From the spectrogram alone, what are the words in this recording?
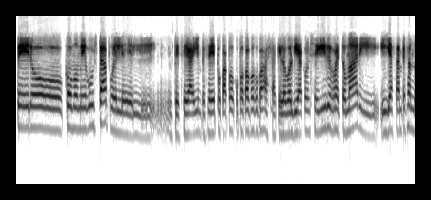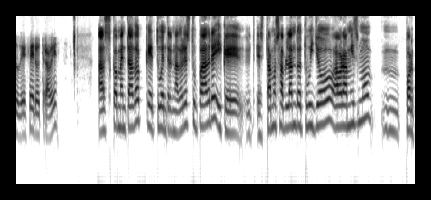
Pero como me gusta, pues empecé ahí, empecé poco a poco, poco a poco, hasta que lo volví a conseguir y retomar y, ya está empezando de cero otra vez. Has comentado que tu entrenador es tu padre y que estamos hablando tú y yo ahora mismo mm, por,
